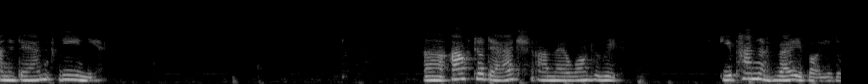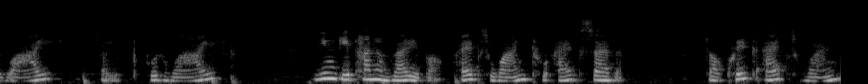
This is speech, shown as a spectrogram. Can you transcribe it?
and then Linear. Uh, after that, I may want to read dependent variable is y, so you put y. Independent variable x1 to x7. So quick x1,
